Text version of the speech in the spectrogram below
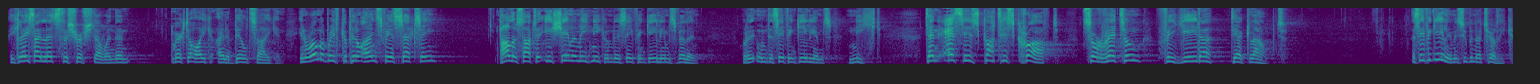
Ich lese ein letztes Schriftstelle und dann möchte euch ein Bild zeigen. In Römerbrief Kapitel 1, Vers 16, Paulus sagte, ich schäme mich nicht um des Evangeliums willen oder um des Evangeliums nicht. Denn es ist Gottes Kraft zur Rettung für jeder, der glaubt. Das Evangelium ist übernatürlich.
